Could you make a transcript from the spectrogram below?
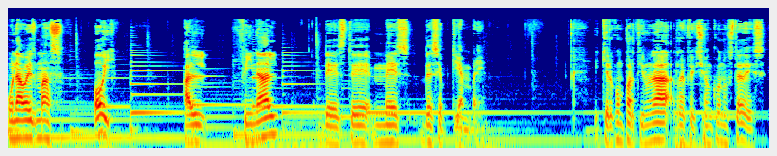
una vez más hoy, al final de este mes de septiembre. Y quiero compartir una reflexión con ustedes.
